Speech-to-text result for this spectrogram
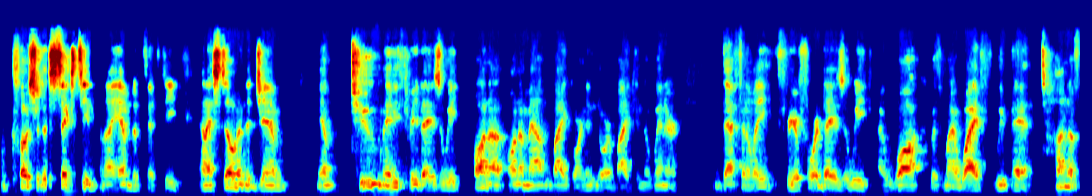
I'm closer to 60 than I am to 50, and I still am in the gym, you know, two, maybe three days a week on a, on a mountain bike or an indoor bike in the winter, definitely three or four days a week. I walk with my wife. We play a ton of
